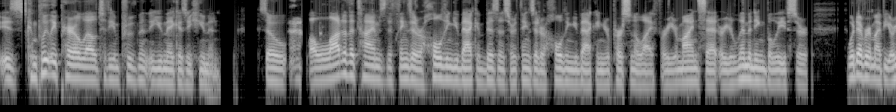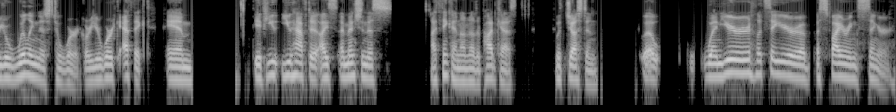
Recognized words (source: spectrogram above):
is completely parallel to the improvement that you make as a human. So a lot of the times the things that are holding you back in business are things that are holding you back in your personal life or your mindset or your limiting beliefs or whatever it might be or your willingness to work or your work ethic. And if you you have to I, I mentioned this I think on another podcast with Justin. Well, when you're let's say you're an aspiring singer,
